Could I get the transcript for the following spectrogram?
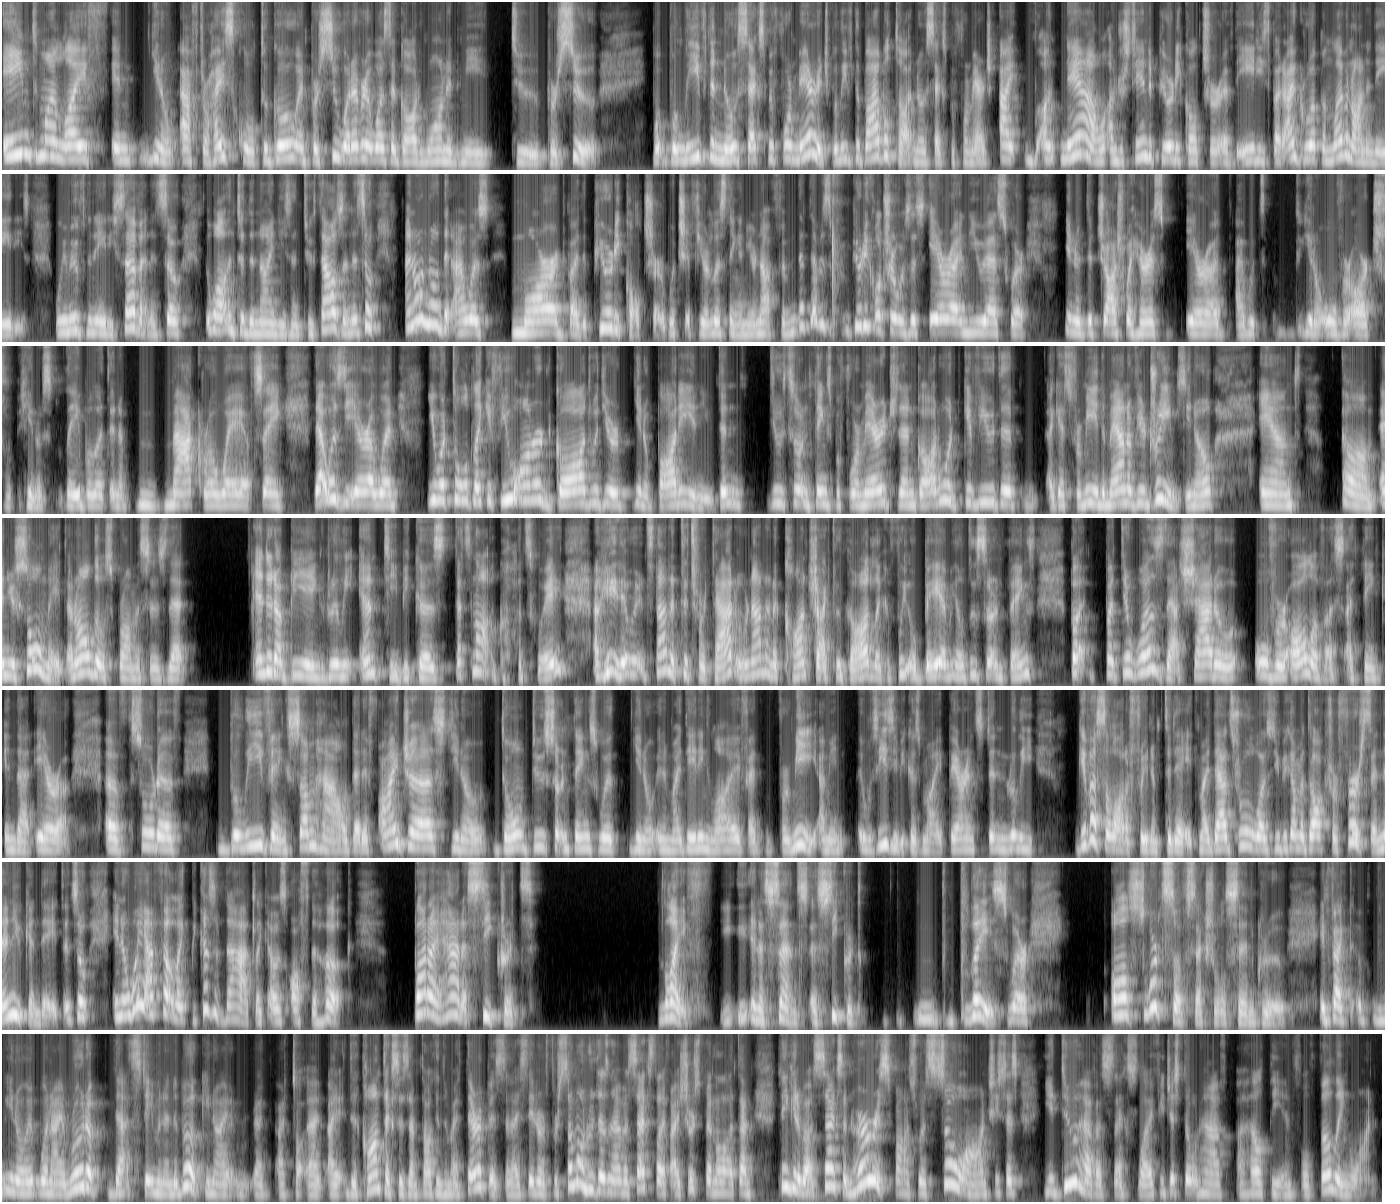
aimed my life in you know after high school to go and pursue whatever it was that god wanted me to pursue believed in no sex before marriage, believed the Bible taught no sex before marriage. I now understand the purity culture of the 80s, but I grew up in Lebanon in the 80s. We moved in 87. And so, well, into the 90s and 2000. And so I don't know that I was marred by the purity culture, which if you're listening and you're not familiar, that, that was purity culture was this era in the US where, you know, the Joshua Harris era, I would, you know, overarch, you know, label it in a macro way of saying that was the era when you were told, like, if you honored God with your, you know, body and you didn't do certain things before marriage, then God would give you the, I guess for me, the man of your dreams, you know, and um, and your soulmate, and all those promises that ended up being really empty because that's not God's way. I mean, it's not a tit for tat. We're not in a contract with God. Like if we obey Him, He'll do certain things. But but there was that shadow over all of us. I think in that era of sort of believing somehow that if I just you know don't do certain things with you know in my dating life, and for me, I mean, it was easy because my parents didn't really give us a lot of freedom to date. My dad's rule was you become a doctor first and then you can date. And so in a way I felt like because of that, like I was off the hook but I had a secret life, in a sense, a secret place where all sorts of sexual sin grew. In fact, you know, when I wrote up that statement in the book, you know, I, I, I, I, the context is I'm talking to my therapist, and I say to her, for someone who doesn't have a sex life, I sure spend a lot of time thinking about sex. And her response was so on. She says, "You do have a sex life, you just don't have a healthy and fulfilling one."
